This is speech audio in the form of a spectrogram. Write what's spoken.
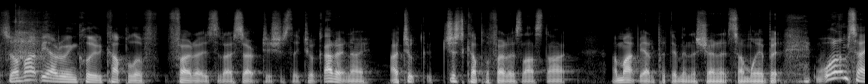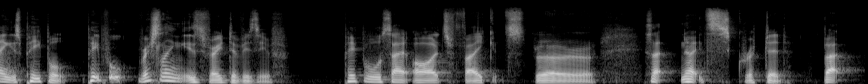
So I might be able to include a couple of photos that I surreptitiously took. I don't know. I took just a couple of photos last night. I might be able to put them in the show notes somewhere. But what I'm saying is, people, people, wrestling is very divisive. People will say, "Oh, it's fake. It's uh. it's like no, it's scripted." But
